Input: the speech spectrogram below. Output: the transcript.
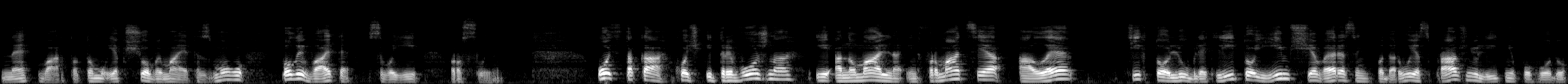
не варто. Тому, якщо ви маєте змогу, поливайте свої рослини. Ось така, хоч і тривожна, і аномальна інформація, але ті, хто люблять літо, їм ще вересень подарує справжню літню погоду.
